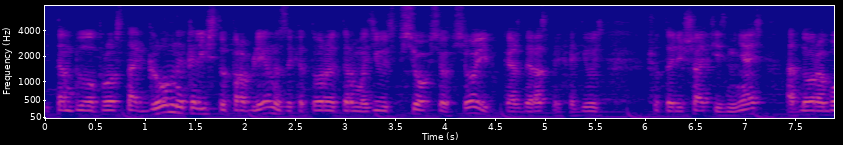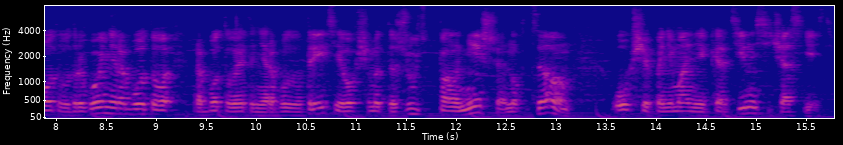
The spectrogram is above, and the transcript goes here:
И там было просто огромное количество проблем, из-за которые тормозилось все-все-все, и каждый раз приходилось что-то решать и изменять. Одно работало, другое не работало, работало это, не работало третье. В общем, это жуть полнейшая, но в целом общее понимание картины сейчас есть.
